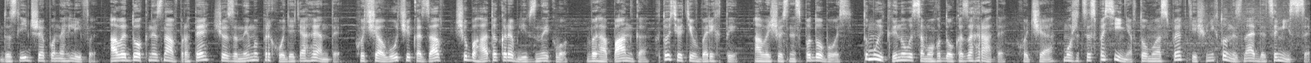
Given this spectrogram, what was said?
досліджує понегліфи, але док не знав про те, що за ними приходять агенти. Хоча Лучі казав, що багато кораблів зникло. Вегапанка хтось хотів берегти, але щось не сподобалось, тому й кинули самого дока заграти. Хоча, може, це спасіння в тому аспекті, що ніхто не знає, де це місце,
